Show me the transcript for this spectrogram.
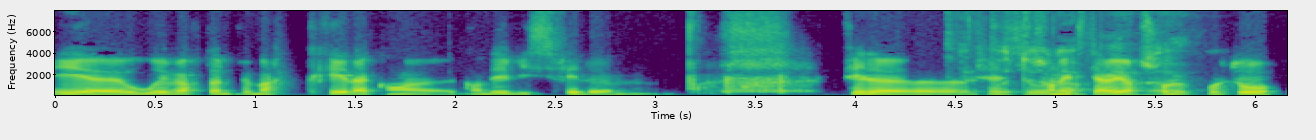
et euh, où Everton peut marquer là quand, euh, quand Davis fait le fait, le, son extérieur sur le poteau.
